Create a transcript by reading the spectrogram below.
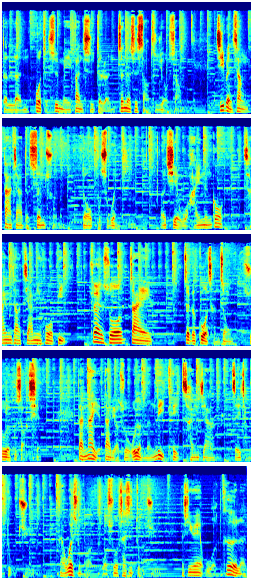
的人或者是没饭吃的人真的是少之又少，基本上大家的生存都不是问题，而且我还能够参与到加密货币，虽然说在这个过程中输了不少钱，但那也代表说我有能力可以参加这一场赌局。那为什么我说这是赌局？那是因为我个人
